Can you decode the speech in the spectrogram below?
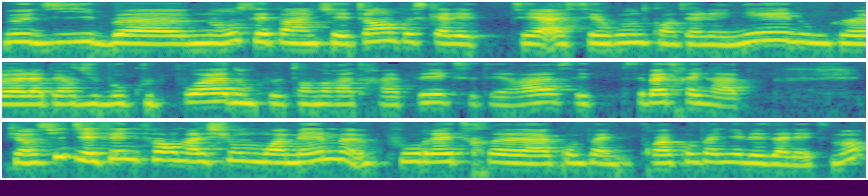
me dit, bah non, c'est pas inquiétant parce qu'elle était assez ronde quand elle est née, donc elle a perdu beaucoup de poids, donc le temps de rattraper, etc. C'est pas très grave. Puis ensuite, j'ai fait une formation moi-même pour être euh, pour accompagner les allaitements.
